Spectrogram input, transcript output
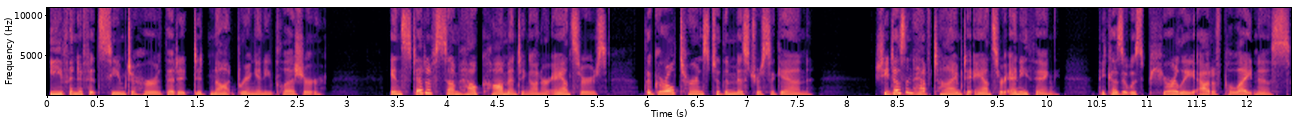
even if it seemed to her that it did not bring any pleasure. Instead of somehow commenting on her answers, the girl turns to the mistress again. She doesn't have time to answer anything, because it was purely out of politeness.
